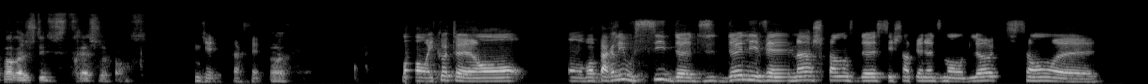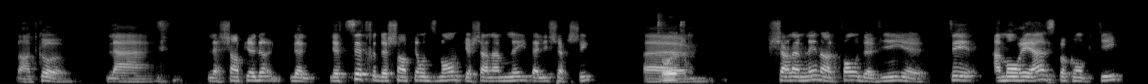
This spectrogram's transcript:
pas rajouté du stress, je pense. OK, parfait. Bon, écoute, euh, on, on va parler aussi de, de l'événement, je pense, de ces championnats du monde-là qui sont, euh, en tout cas, la, la championnat, le, titre de champion du monde que Charles Hamelin est allé chercher. Euh, Charles Hamelin, dans le fond, devient, euh, tu sais, à Montréal, c'est pas compliqué.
